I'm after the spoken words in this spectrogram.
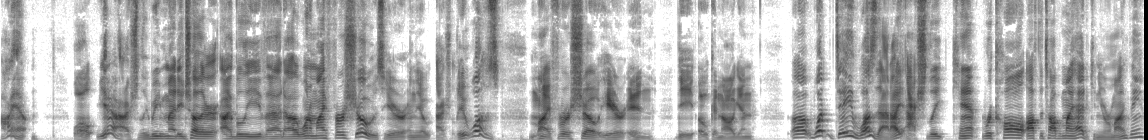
I am. Well, yeah, actually, we met each other, I believe, at uh, one of my first shows here in the. Actually, it was my first show here in the Okanagan. Uh, what day was that? I actually can't recall off the top of my head. Can you remind me?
